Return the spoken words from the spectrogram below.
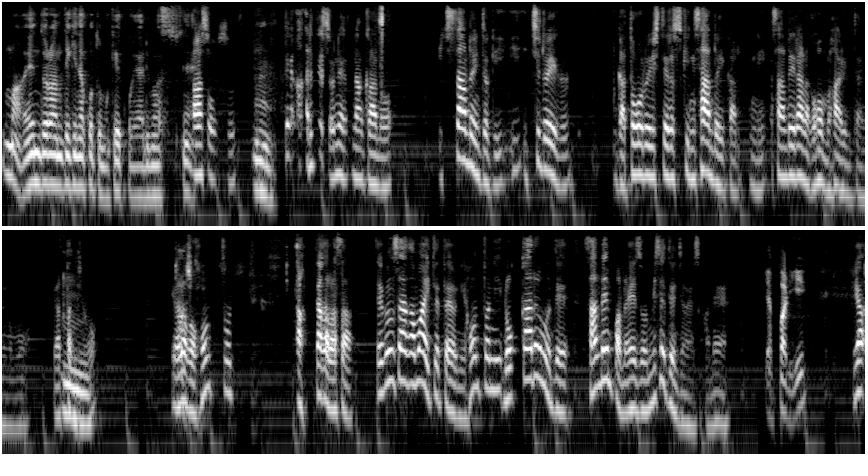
まあ、エンドラン的なことも結構やりますしね。あ、そうそう。うん。で、あれですよね、なんかあの、一三塁の時、い一塁がが盗塁してる隙に三塁からに、三塁ランナーがホーム入るみたいなのもやったんでしょ、いや、だから本当あ、だからさ、セブンさんが前言ってたように、本当にロッカールームで3連覇の映像を見せてんじゃないですかね。やっぱり？いや、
